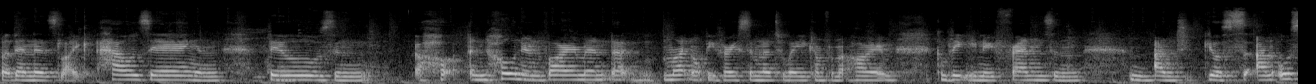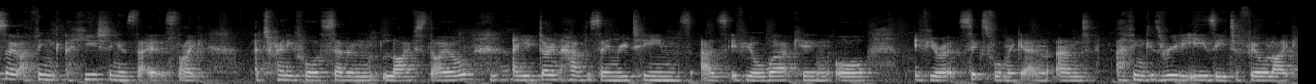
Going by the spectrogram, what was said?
But then there's like housing and bills and a whole, a whole new environment that might not be very similar to where you come from at home, completely new friends and mm. and you're and also I think a huge thing is that it's like a 24/7 lifestyle and you don't have the same routines as if you're working or if you're at sixth form again. And I think it's really easy to feel like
